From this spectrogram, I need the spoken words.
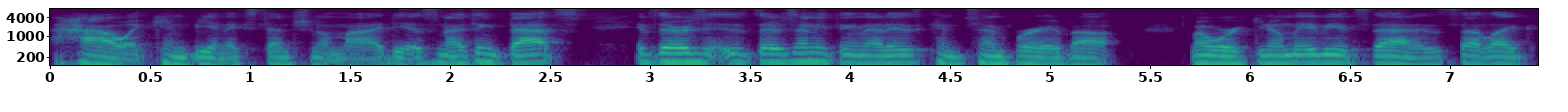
how it can be an extension of my ideas. And I think that's if there's if there's anything that is contemporary about my work, you know, maybe it's that it's that like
